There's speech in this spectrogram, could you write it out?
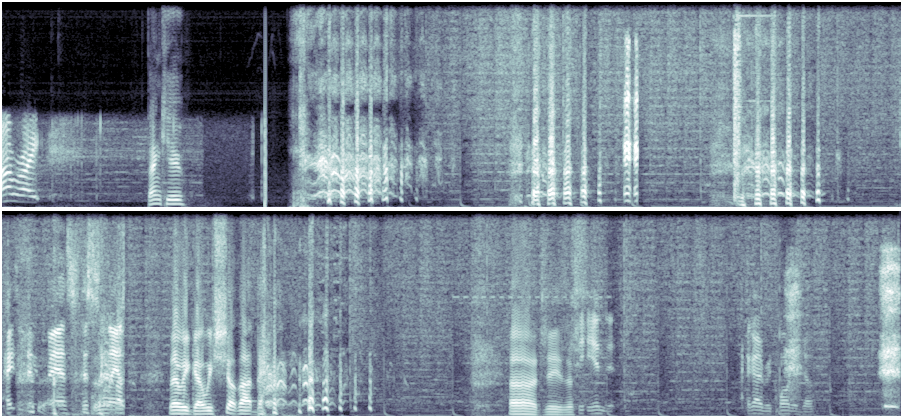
All right. Thank you. Hey, Vance, this is Lance. There we go. We shut that down. oh Jesus. She ended. I got it recorded though.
